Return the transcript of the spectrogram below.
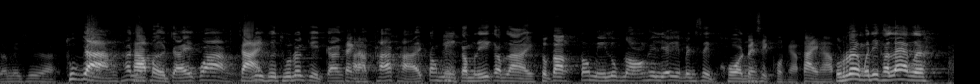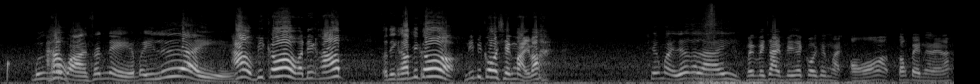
ก็ไม่เชื่อ ทุกอย่างท่านครัจะบเปิดใจให้กว้าง ใช่นี่คือธุรกิจการใช่ขาครัยบค้าขายต้องมีอืมกำไรกำไร ถูกต้องต้องมีลูกน้องให้เลี้ยงอีกเป็น 10 คน เป็น 10 คนครับใช่ครับ เริ่มมาที่คันแรกเลย มึงอ้าวก็หวานเสน่ห์ไปเรื่อย อ้าวพี่โก้สวัสดีครับสวัสดีครับพี่โก้นี่พี่โก้เชียงใหม่ปะ เชียงใหม่เรื่องอะไร ไม่ไม่ใช่ไม่ใช่โก้เชียงใหม่ อ๋อ ต้องเป็นอะไรนะ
